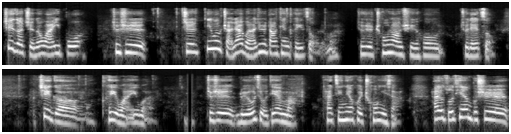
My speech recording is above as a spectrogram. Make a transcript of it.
这个只能玩一波，就是就是因为转债本来就是当天可以走的嘛，就是冲上去以后就得走。这个可以玩一玩，就是旅游酒店嘛，它今天会冲一下。还有昨天不是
